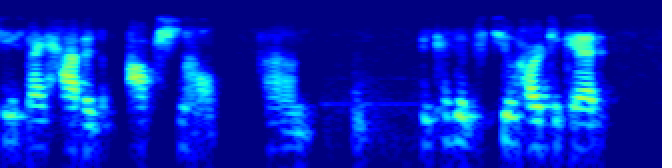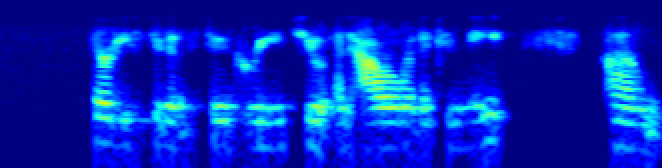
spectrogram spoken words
piece I have is optional um, because it's too hard to get 30 students to agree to an hour where they can meet. Um,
